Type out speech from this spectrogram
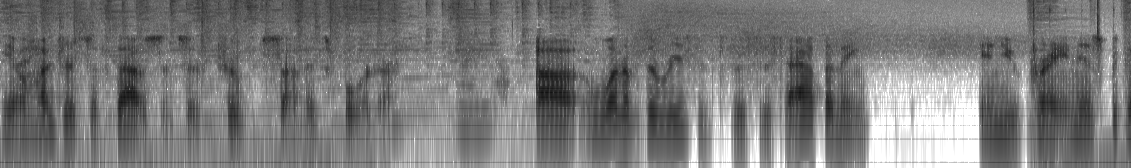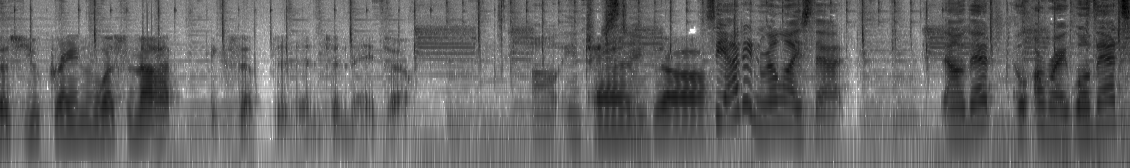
you know, hundreds of thousands of troops on its border. Uh, one of the reasons this is happening in Ukraine is because Ukraine was not accepted into NATO. Oh, interesting. And, uh, See, I didn't realize that. Now that all right. Well, that's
